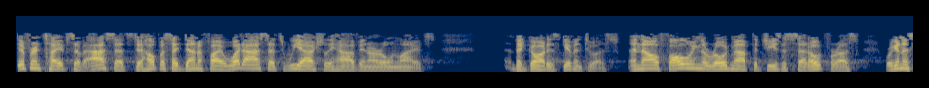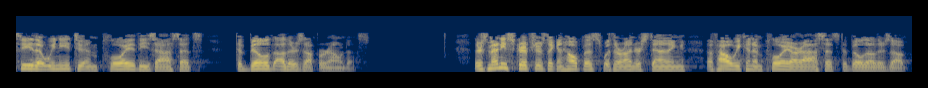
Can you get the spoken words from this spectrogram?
different types of assets to help us identify what assets we actually have in our own lives that God has given to us. And now following the roadmap that Jesus set out for us, we're going to see that we need to employ these assets to build others up around us. There's many scriptures that can help us with our understanding of how we can employ our assets to build others up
